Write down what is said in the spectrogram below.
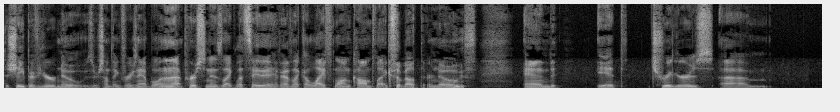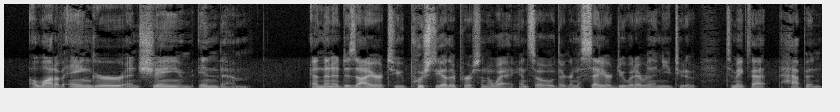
the shape of your nose or something for example and then that person is like let's say they have, have like a lifelong complex about their nose and it triggers um, a lot of anger and shame in them and then a desire to push the other person away. And so they're going to say or do whatever they need to to, to make that happen.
